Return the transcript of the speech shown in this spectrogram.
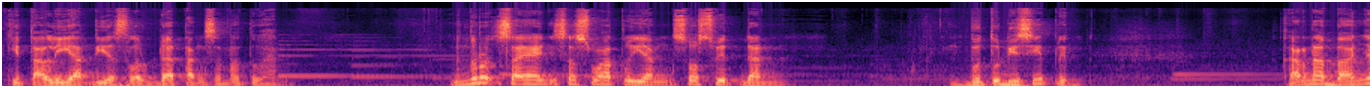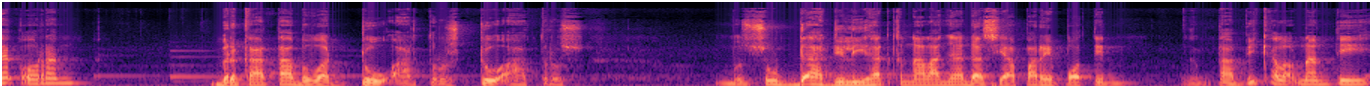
Kita lihat dia selalu datang sama Tuhan. Menurut saya ini sesuatu yang so sweet dan butuh disiplin. Karena banyak orang berkata bahwa doa terus, doa terus. Sudah dilihat kenalannya ada siapa repotin. Tapi kalau nanti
